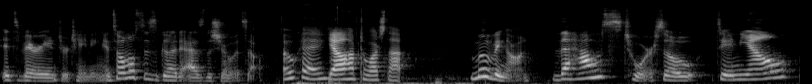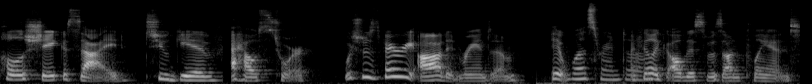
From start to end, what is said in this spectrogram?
It's very entertaining. It's almost as good as the show itself. okay. Yeah, I'll have to watch that. Moving on. The house tour. So Danielle pulls Shake aside to give a house tour, which was very odd and random. It was random. I feel like all this was unplanned.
